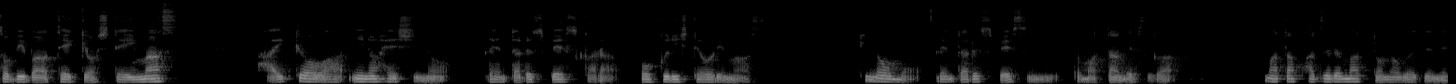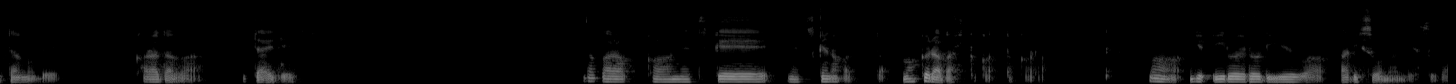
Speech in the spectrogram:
遊び場を提供しています。はい、今日は二戸市のレンタルスペースからお送りしております。昨日もレンタルスペースに泊まったんですが、またパズルマットの上で寝たので、体が痛いです。だからか寝つけ、寝つけなかった。枕が低かったから。まあ、いろいろ理由はありそうなんですが、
